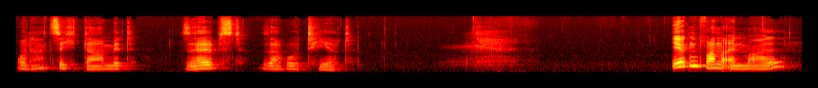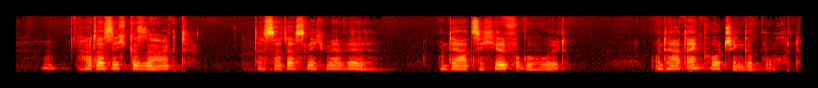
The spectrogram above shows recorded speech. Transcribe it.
und hat sich damit selbst sabotiert. Irgendwann einmal hat er sich gesagt, dass er das nicht mehr will und er hat sich Hilfe geholt und er hat ein Coaching gebucht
